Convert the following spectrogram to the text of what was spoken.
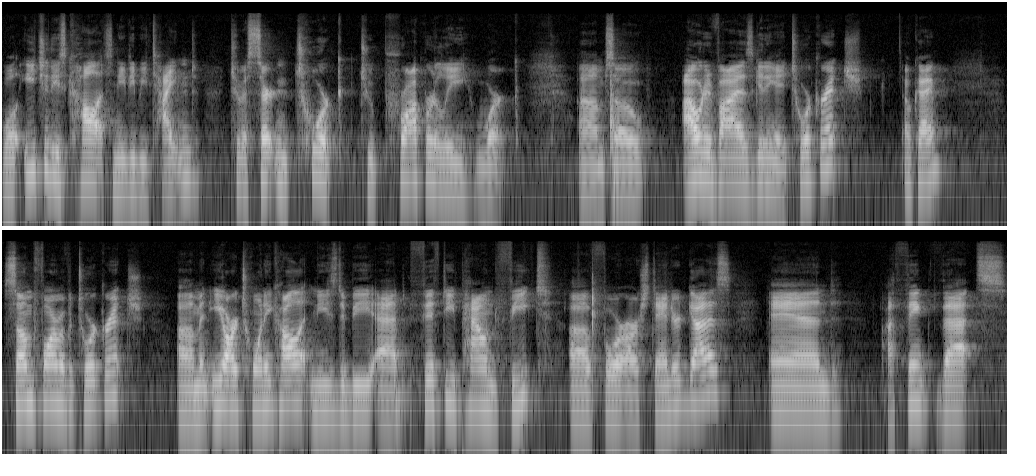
Well, each of these collets need to be tightened to a certain torque to properly work. Um, so I would advise getting a torque wrench. Okay, some form of a torque wrench. Um, an ER20 collet needs to be at 50 pound feet uh, for our standard guys, and I think that's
